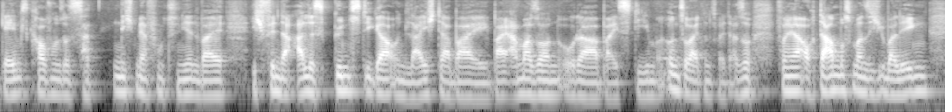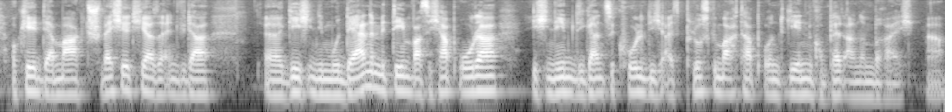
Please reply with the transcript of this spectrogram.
Games kaufen und so, das hat nicht mehr funktioniert, weil ich finde alles günstiger und leichter bei, bei Amazon oder bei Steam und so weiter und so weiter. Also von daher auch da muss man sich überlegen, okay, der Markt schwächelt hier, also entweder äh, gehe ich in die Moderne mit dem, was ich habe, oder ich nehme die ganze Kohle, die ich als Plus gemacht habe und gehe in einen komplett anderen Bereich. Ja.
